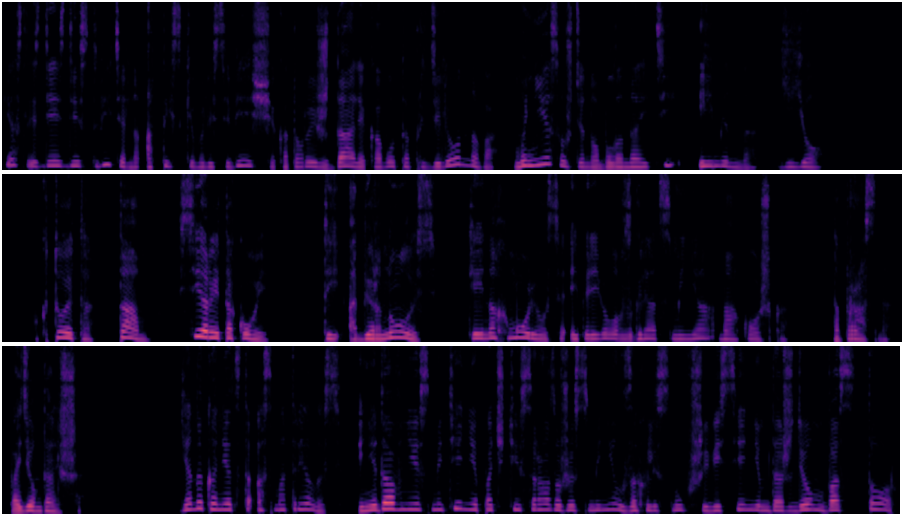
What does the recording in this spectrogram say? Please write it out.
Если здесь действительно отыскивались вещи, которые ждали кого-то определенного, мне суждено было найти именно ее. «А кто это? Там, серый такой!» «Ты обернулась?» Кей нахмурился и перевел взгляд с меня на окошко. «Напрасно. Пойдем дальше». Я наконец-то осмотрелась, и недавнее смятение почти сразу же сменил захлестнувший весенним дождем восторг.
